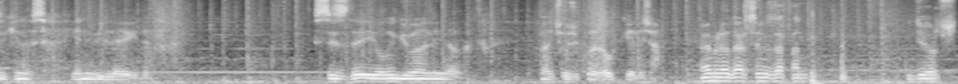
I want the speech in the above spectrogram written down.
Siz ikiniz yeni villaya gidin. Siz de yolun güvenliğine bakın. Ben çocukları alıp geleceğim. Emredersiniz efendim. Gidiyoruz.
